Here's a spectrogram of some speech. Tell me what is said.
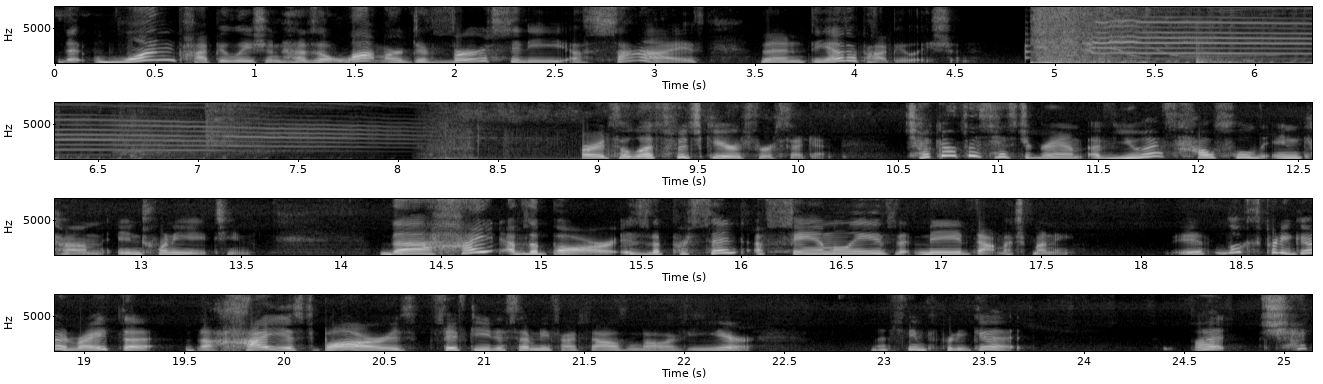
that one population has a lot more diversity of size than the other population. All right, so let's switch gears for a second. Check out this histogram of US household income in 2018. The height of the bar is the percent of families that made that much money. It looks pretty good, right? The, the highest bar is $50 to $75,000 a year. That seems pretty good. But check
